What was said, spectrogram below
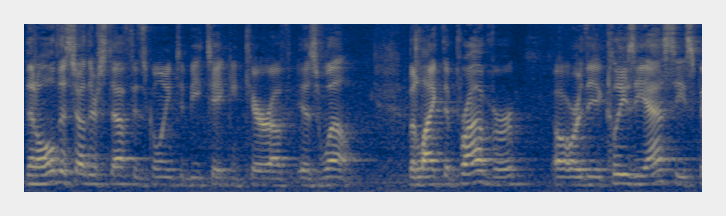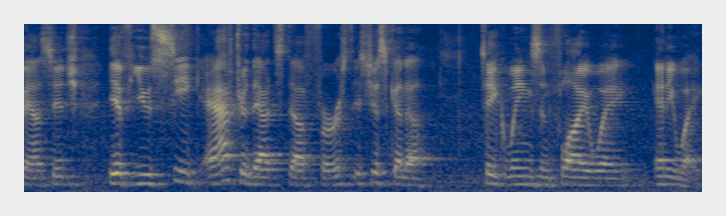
then all this other stuff is going to be taken care of as well. But like the proverb or the Ecclesiastes passage, if you seek after that stuff first, it's just going to take wings and fly away anyway.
